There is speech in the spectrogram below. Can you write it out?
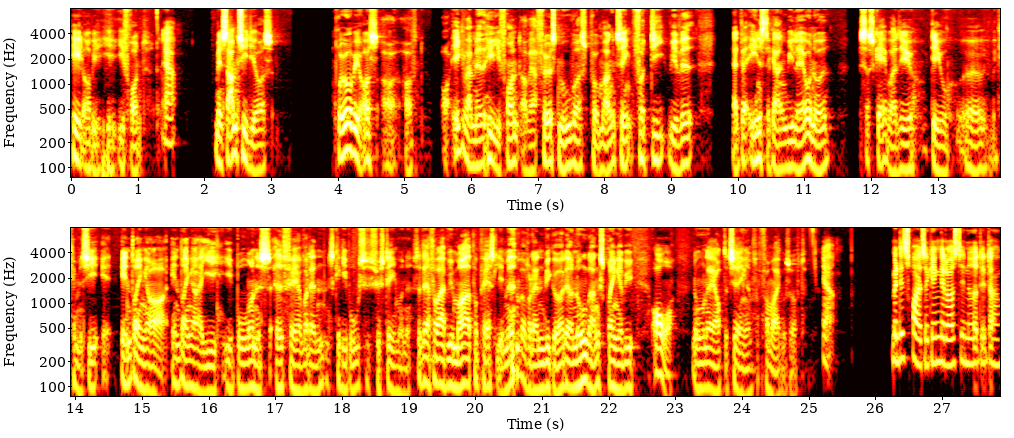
helt op i, i, i front. Ja. Men samtidig også prøver vi også at, at, og ikke være med helt i front og være first movers på mange ting, fordi vi ved, at hver eneste gang vi laver noget, så skaber det jo, det jo øh, kan man sige, ændringer, ændringer i, i brugernes adfærd, hvordan skal de bruge systemerne. Så derfor er vi meget påpasselige med, hvordan vi gør det, og nogle gange springer vi over nogle af opdateringerne fra Microsoft. Ja, men det tror jeg til gengæld også, det er noget af det, der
